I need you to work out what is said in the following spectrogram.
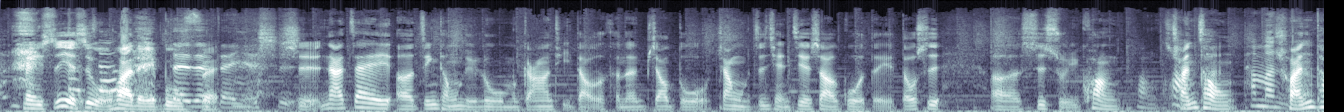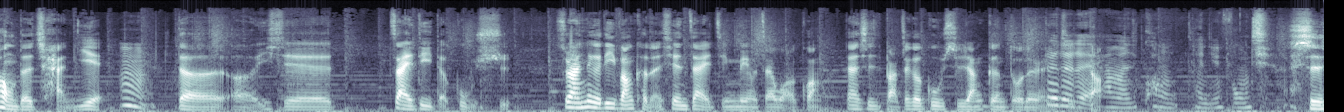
美食也是文化的一部分，对对对，也是是。那在呃金童女路，我们刚刚提到的可能比较多，像我们之前介绍过的，也都是呃是属于矿传统他们传统的产业，嗯的呃一些在地的故事。虽然那个地方可能现在已经没有在挖矿，但是把这个故事让更多的人知道。对对对，他们矿已经封起来。是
